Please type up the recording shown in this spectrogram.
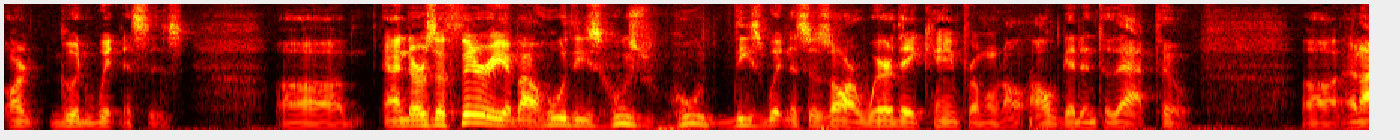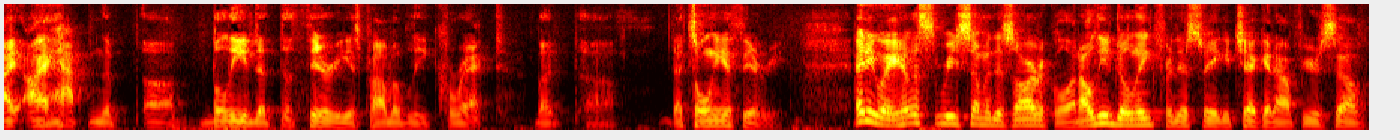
aren't good witnesses. Uh, and there's a theory about who these who's who these witnesses are, where they came from, and I'll, I'll get into that too. Uh, and I, I, happen to uh, believe that the theory is probably correct, but uh, That's only a theory. Anyway, let's read some of this article, and I'll leave the link for this so you can check it out for yourself.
